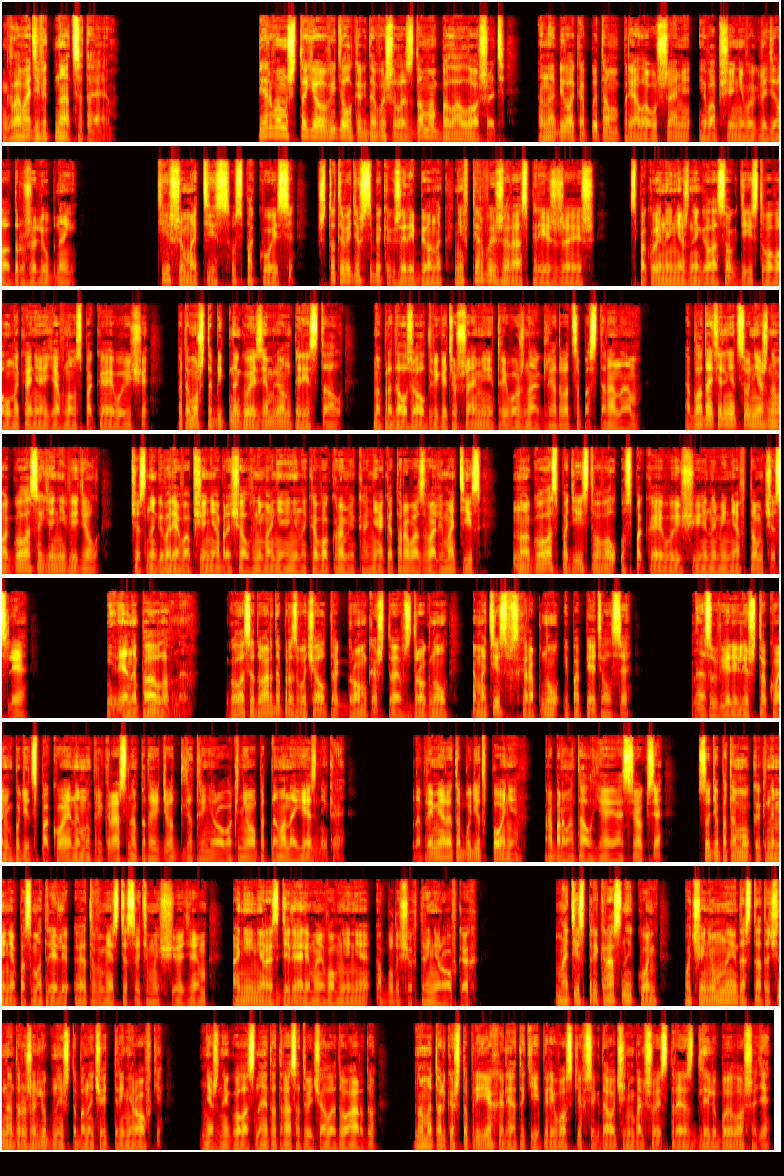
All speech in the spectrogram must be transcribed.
Глава 19 Первым, что я увидел, когда вышел из дома, была лошадь. Она била копытом, пряла ушами и вообще не выглядела дружелюбной. «Тише, Матис, успокойся. Что ты ведешь себя как же ребенок? Не в первый же раз переезжаешь». Спокойный нежный голосок действовал на коня явно успокаивающе, потому что бить ногой о землю он перестал, но продолжал двигать ушами и тревожно оглядываться по сторонам. Обладательницу нежного голоса я не видел. Честно говоря, вообще не обращал внимания ни на кого, кроме коня, которого звали Матис, но голос подействовал успокаивающий на меня в том числе. «Елена Павловна». Голос Эдуарда прозвучал так громко, что я вздрогнул, а Матис всхрапнул и попятился. «Нас уверили, что конь будет спокойным и прекрасно подойдет для тренировок неопытного наездника». «Например, это будет пони», — пробормотал я и осекся. Судя по тому, как на меня посмотрели Эд вместе с этим исчадием, они не разделяли моего мнения о будущих тренировках. «Матис — прекрасный конь, очень умный и достаточно дружелюбный, чтобы начать тренировки», Нежный голос на этот раз отвечал Эдуарду. «Но мы только что приехали, а такие перевозки всегда очень большой стресс для любой лошади».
